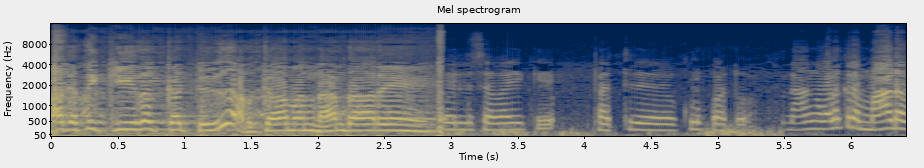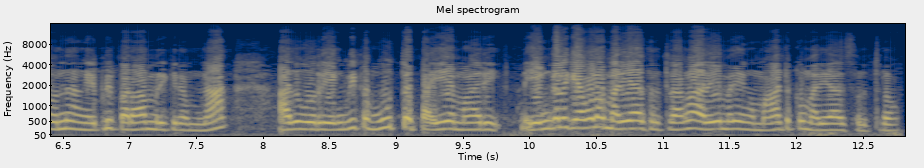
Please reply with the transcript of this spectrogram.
அகத்தி கீரை கட்டு அறுக்காம நான் தாரேன். பத்து குளிப்பாட்டுவோம் நாங்க வளர்க்குற மாடை வந்து நாங்க எப்படி பராமரிக்கிறோம்னா அது ஒரு எங்க வீட்டுல மூத்த பையன் மாதிரி. எங்களுக்கு எவ்வளவு மரியாதை செலுத்துறாங்களோ அதே மாதிரி எங்க மாட்டுக்கும் மரியாதை செலுத்துறோம்.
